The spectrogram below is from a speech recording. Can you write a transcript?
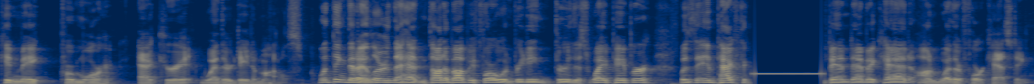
can make for more accurate weather data models. One thing that I learned that I hadn't thought about before when reading through this white paper was the impact the pandemic had on weather forecasting.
